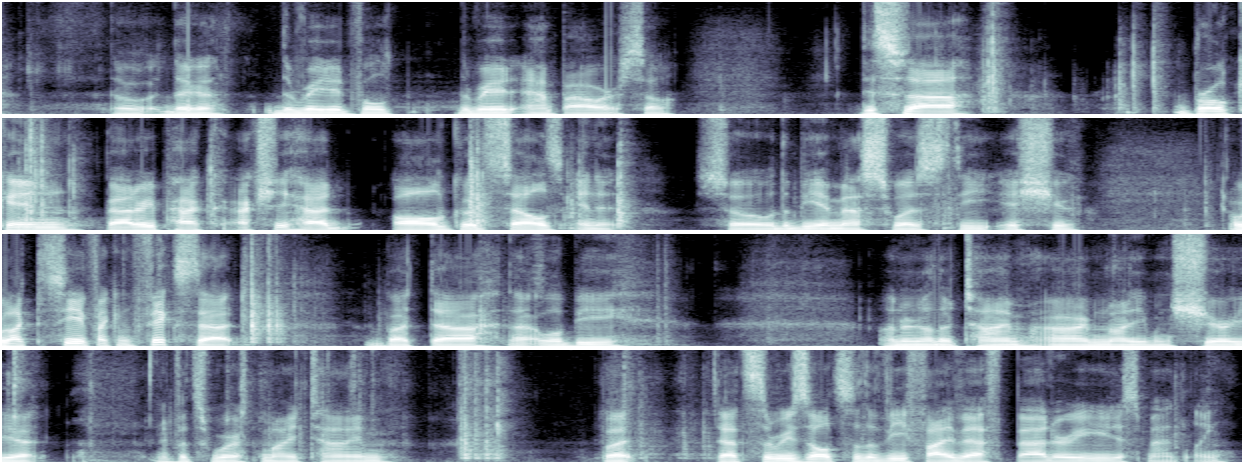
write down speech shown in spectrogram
the, the the rated volt the rated amp hour. So this uh, broken battery pack actually had all good cells in it. So the BMS was the issue. I would like to see if I can fix that, but uh, that will be on another time. I'm not even sure yet if it's worth my time, but that's the results of the V5F battery dismantling.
